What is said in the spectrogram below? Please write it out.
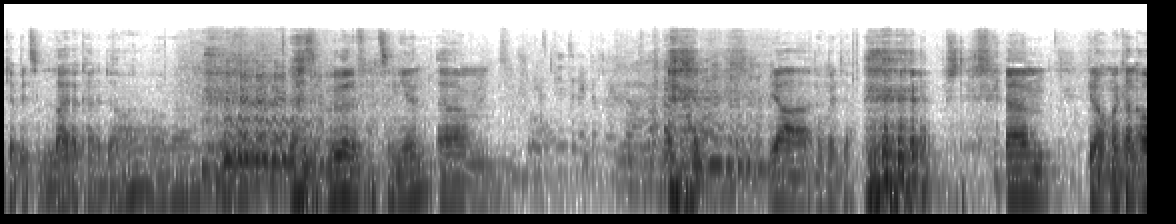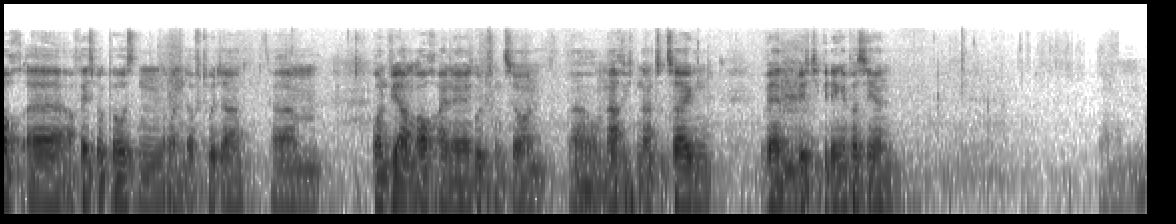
Ich habe jetzt leider keine da, aber das würde funktionieren. Ähm, ja, Moment, ja. ähm, genau, man kann auch äh, auf Facebook posten und auf Twitter. Ähm, und wir haben auch eine gute Funktion, äh, um Nachrichten anzuzeigen, wenn wichtige Dinge passieren. Ähm.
